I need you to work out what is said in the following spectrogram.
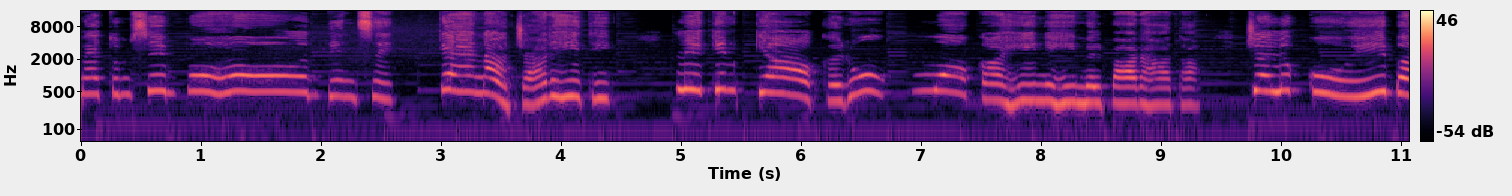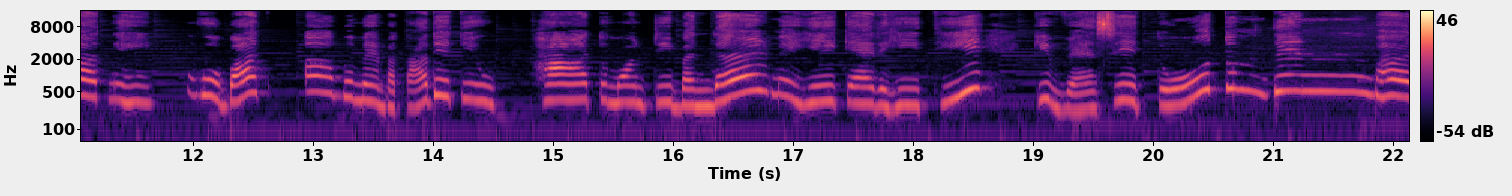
मैं तुमसे बहुत दिन से कहना चाह रही थी, लेकिन क्या करूँ? मौका ही नहीं मिल पा रहा था। चलो कोई बात नहीं, वो बात अब मैं बता देती हूँ। हाँ तो मोंटी बंदर, मैं ये कह रही थी कि वैसे तो तुम दिन भर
